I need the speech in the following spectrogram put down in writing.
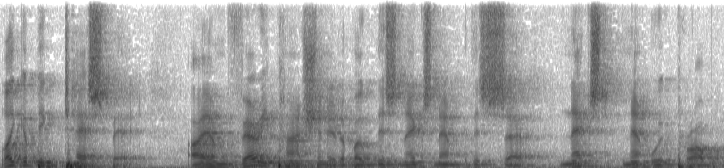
like a big test bed. I am very passionate about this next, net, this, uh, next network problem,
